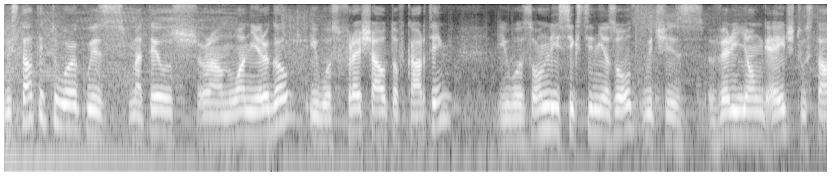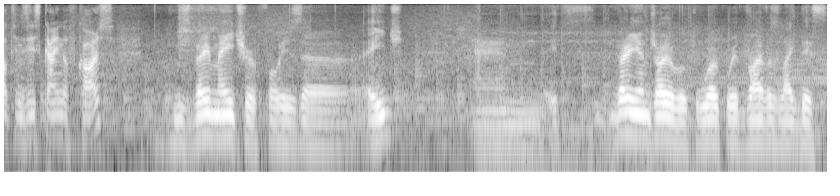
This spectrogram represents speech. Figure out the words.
We started to work with Mateusz around one year ago. He was fresh out of karting. He was only 16 years old, which is a very young age to start in this kind of cars. He's very mature for his uh, age, and it's very enjoyable to work with drivers like this.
